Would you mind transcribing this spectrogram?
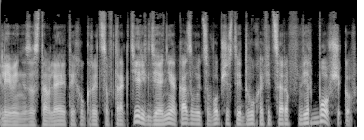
ливень заставляет их укрыться в трактире, где они оказываются в обществе двух офицеров-вербовщиков,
